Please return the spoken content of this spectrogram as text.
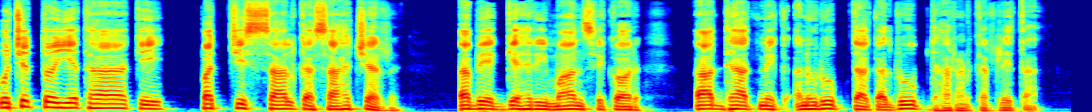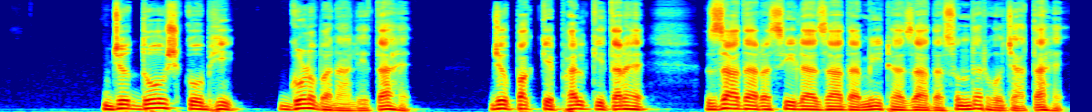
उचित तो ये था कि पच्चीस साल का साहचर्य अब एक गहरी मानसिक और आध्यात्मिक अनुरूपता का रूप धारण कर लेता। जो दोष को भी गुण बना लेता है, जो पक्के फल की तरह ज़्यादा रसीला, ज़्यादा मीठा, ज़्यादा सुंदर हो जाता है।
